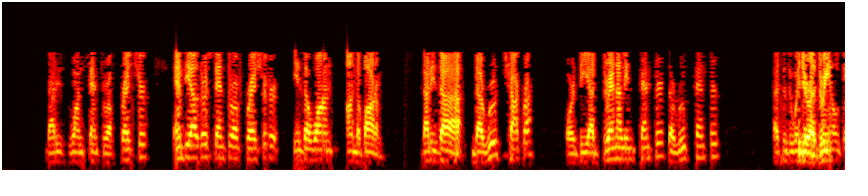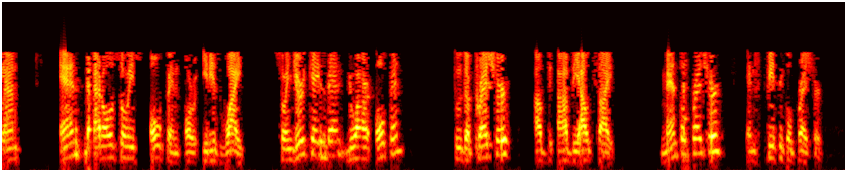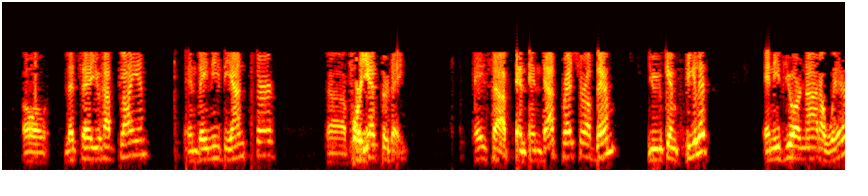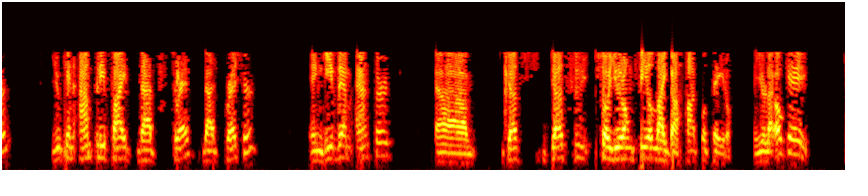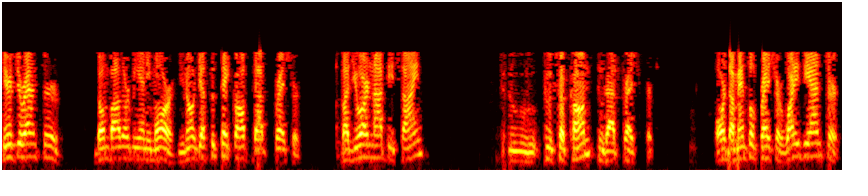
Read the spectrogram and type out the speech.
That is one center of pressure. And the other center of pressure is the one on the bottom. That is the, the root chakra or the adrenaline center, the root center. To do with your adrenal gland. And that also is open or it is white. So in your case, then you are open to the pressure of the, of the outside, mental pressure and physical pressure. Uh, let's say you have clients and they need the answer uh, for yesterday, ASAP, and and that pressure of them, you can feel it, and if you are not aware, you can amplify that stress, that pressure, and give them answers uh, just just so you don't feel like the hot potato. And you're like, okay, here's your answer. Don't bother me anymore. You know, just to take off that pressure. But you are not designed to, to succumb to that pressure or the mental pressure. What is the answer?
